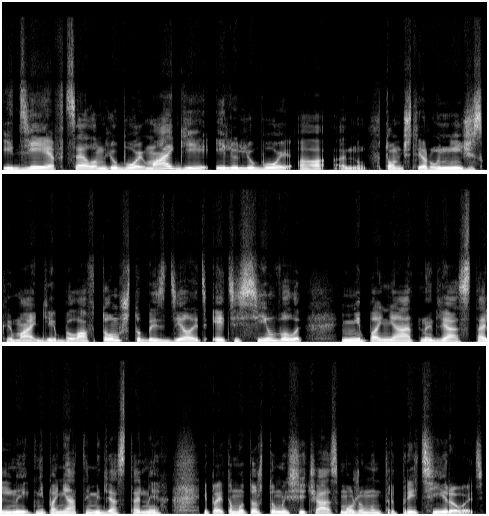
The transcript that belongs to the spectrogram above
идея в целом любой магии или любой, э, ну, в том числе рунической магии, была в том, чтобы сделать эти символы непонятны для остальных, непонятными для остальных. И поэтому то, что мы сейчас можем интерпретировать,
